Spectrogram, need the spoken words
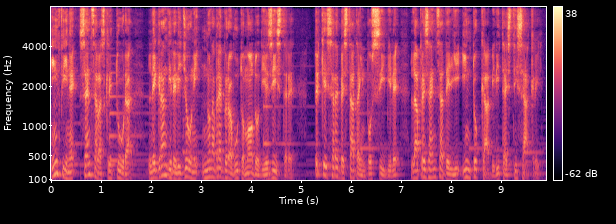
Infine, senza la scrittura, le grandi religioni non avrebbero avuto modo di esistere, perché sarebbe stata impossibile la presenza degli intoccabili testi sacri.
